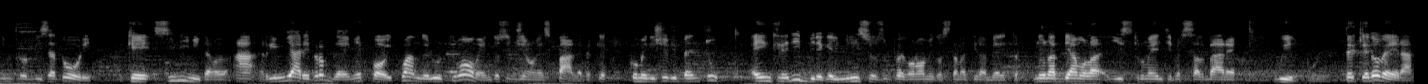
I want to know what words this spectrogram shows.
improvvisatori che si limitano a rinviare i problemi e poi quando è l'ultimo momento si girano le spalle, perché come dicevi ben tu è incredibile che il ministro dello sviluppo economico stamattina abbia detto non abbiamo la, gli strumenti per salvare Whirlpool Perché dov'era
